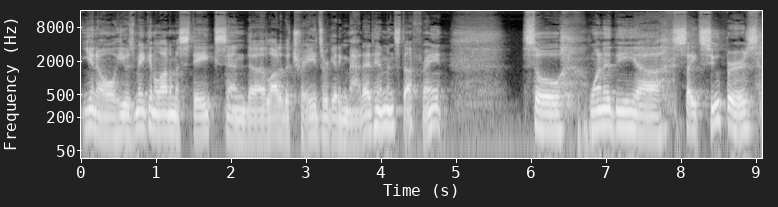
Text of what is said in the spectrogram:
you know, he was making a lot of mistakes, and uh, a lot of the trades were getting mad at him and stuff, right? So one of the uh, site supers,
